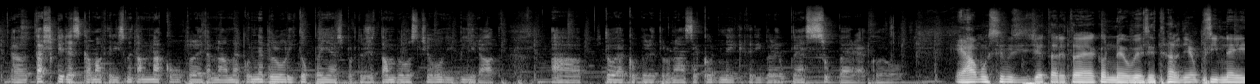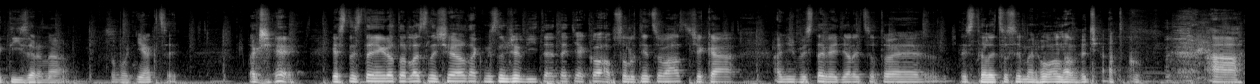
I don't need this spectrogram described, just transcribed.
eh, tašky deskama, které jsme tam nakoupili, tam nám jako nebylo líto peněz, protože tam bylo z čeho vybírat a to jako byly pro nás jako dny, které byly úplně super, jako. Já musím říct, že tady to je jako neuvěřitelně upřímný teaser na sobotní akci. Takže jestli jste někdo tohle slyšel, tak myslím, že víte teď jako absolutně, co vás čeká, aniž byste věděli, co to je ty styly, co si jmenoval na začátku. A,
